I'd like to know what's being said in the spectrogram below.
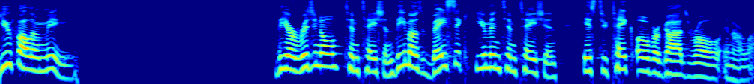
you follow me. The original temptation, the most basic human temptation, is to take over God's role in our life.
